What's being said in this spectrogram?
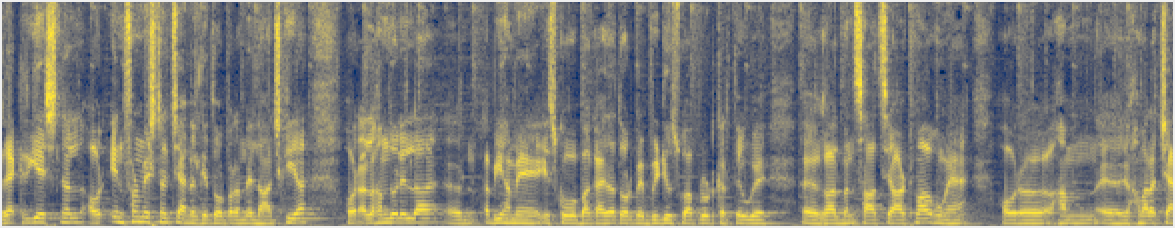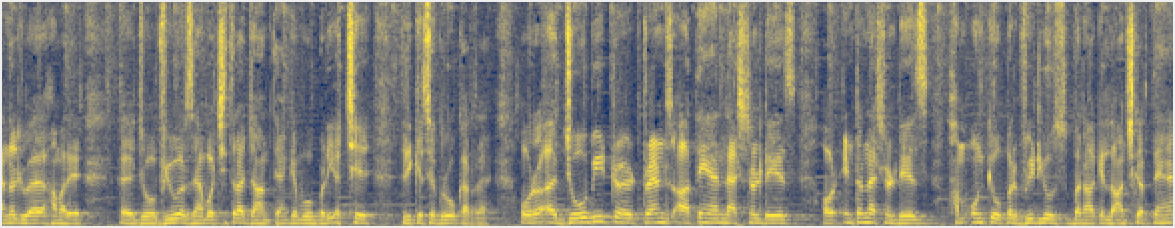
ریکریشنل اور انفارمیشنل چینل کے طور پر ہم نے لانچ کیا اور الحمدللہ ابھی ہمیں اس کو باقاعدہ طور پہ ویڈیوز کو اپلوڈ کرتے ہوئے غالباً سات سے آٹھ ماہ ہوئے ہیں اور ہم ہمارا چینل جو ہے، ہمارے جو ویورز ہیں وہ اچھی طرح جانتے ہیں کہ وہ بڑی اچھے طریقے سے گرو کر رہا ہے اور جو بھی ٹرینڈز آتے ہیں نیشنل ڈیز اور انٹرنیشنل ڈیز ہم ان ان کے اوپر ویڈیوز بنا کے لانچ کرتے ہیں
